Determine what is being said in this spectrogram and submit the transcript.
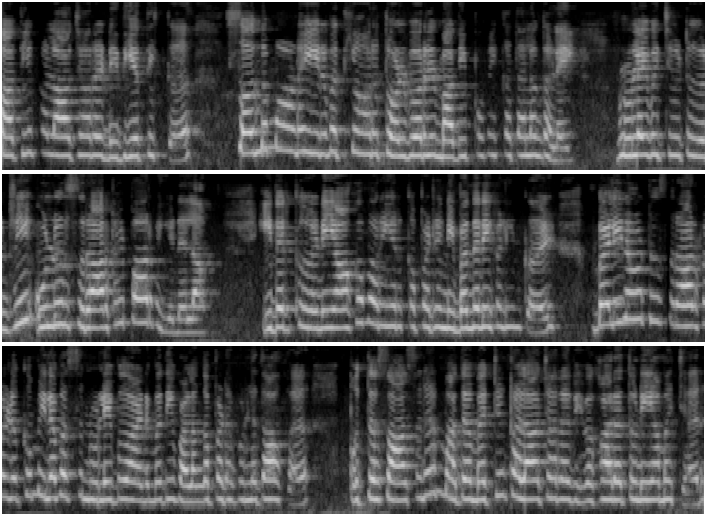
மத்திய கலாச்சார நிதியத்திற்கு சொந்தமான இருபத்தி ஆறு தொல்பொருள் மதிப்புமிக்க தலங்களை நுழைவுச் சீட்டு இன்றி உள்ளூர் சிறார்கள் பார்வையிடலாம். இதற்கு இணையாக வரையறுக்கப்பட்ட நிபந்தனைகளின் கீழ் வெளிநாட்டு சிறார்களுக்கும் இலவச நுழைவு அனுமதி வழங்கப்பட உள்ளதாக புத்த சாசன மத மற்றும் கலாச்சார விவகார துணை அமைச்சர்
